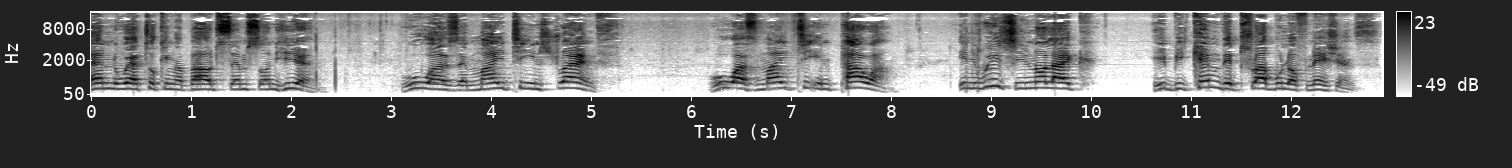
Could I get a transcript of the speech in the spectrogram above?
And we're talking about Samson here, who was a mighty in strength, who was mighty in power, in which, you know, like he became the trouble of nations.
